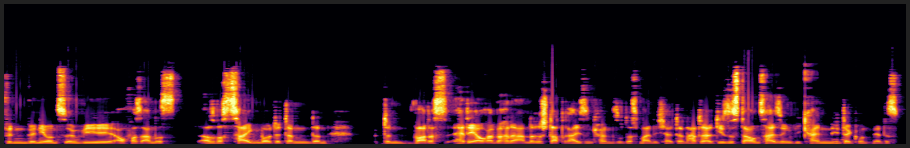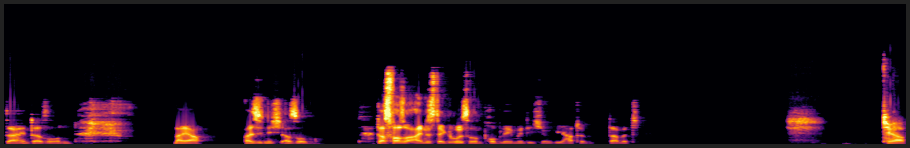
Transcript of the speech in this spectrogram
wenn, wenn ihr uns irgendwie auch was anderes, also was zeigen wolltet, dann, dann, dann war das, hätte er auch einfach in eine andere Stadt reisen können, so das meine ich halt. Dann hatte halt dieses Downsizing irgendwie keinen Hintergrund mehr das, dahinter. So. Und naja, weiß ich nicht. Also, das war so eines der größeren Probleme, die ich irgendwie hatte damit. Tja,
